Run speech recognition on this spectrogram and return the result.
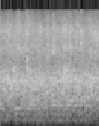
Obrigado, galera.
